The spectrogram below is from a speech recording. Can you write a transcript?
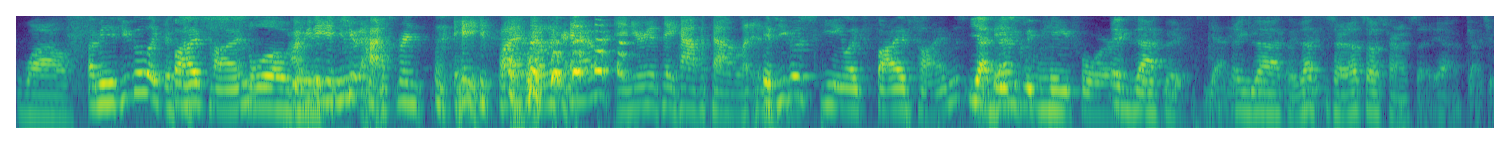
wow. I mean, if you go like It's five a times, Slow, I'm gonna get you aspirin 85 milligram, and you're gonna take half a tablet. if you go skiing like five times, Yeah, you basically paid for Exactly. Yeah, your skis Exactly. stuff, That's right? sorry. That's what I was trying to say. Yeah. gotcha.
